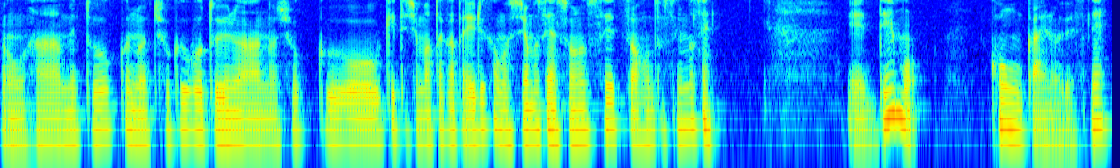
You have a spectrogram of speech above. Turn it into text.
ロンハーメトークの直後というのはあのショックを受けてしまった方いるかもしれません。その説は本当すみません。えでも今回のですね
